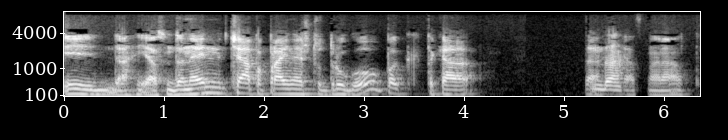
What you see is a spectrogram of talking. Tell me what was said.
и да, ясно. Да не е, че Апа прави нещо друго, пък така. Да, да. ясна работа.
